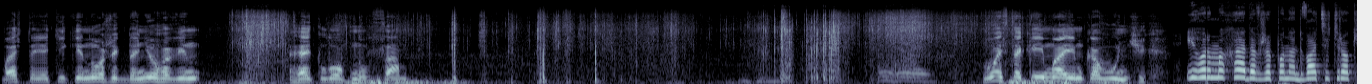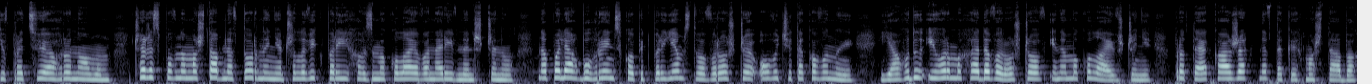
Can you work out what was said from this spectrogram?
Бачите, я тільки ножик до нього, він геть лопнув сам. Ось такий маємо кавунчик. Ігор Мехеда вже понад 20 років працює агрономом. Через повномасштабне вторгнення чоловік переїхав з Миколаєва на Рівненщину. На полях бугринського підприємства вирощує овочі та кавуни. Ягоду Ігор Мехеда вирощував і на Миколаївщині. Проте каже, не в таких масштабах.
